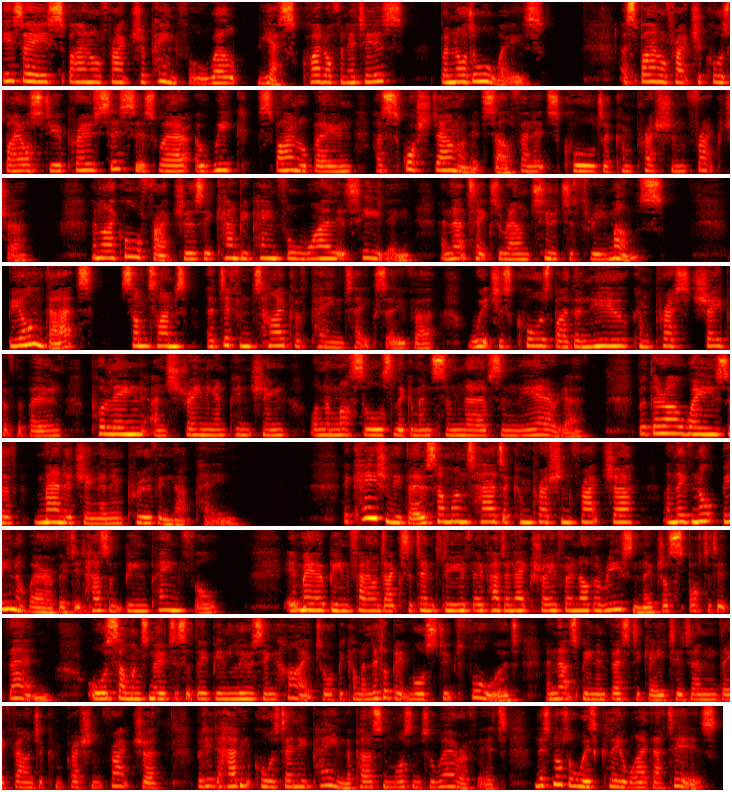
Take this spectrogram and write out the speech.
Is a spinal fracture painful? Well, yes, quite often it is, but not always. A spinal fracture caused by osteoporosis is where a weak spinal bone has squashed down on itself and it's called a compression fracture. And like all fractures, it can be painful while it's healing, and that takes around two to three months. Beyond that, sometimes a different type of pain takes over, which is caused by the new compressed shape of the bone pulling and straining and pinching on the muscles, ligaments and nerves in the area. But there are ways of managing and improving that pain. Occasionally though, someone's had a compression fracture and they've not been aware of it. It hasn't been painful. It may have been found accidentally if they've had an x-ray for another reason. They've just spotted it then. Or someone's noticed that they've been losing height or become a little bit more stooped forward and that's been investigated and they found a compression fracture. But it hadn't caused any pain. The person wasn't aware of it. And it's not always clear why that is.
